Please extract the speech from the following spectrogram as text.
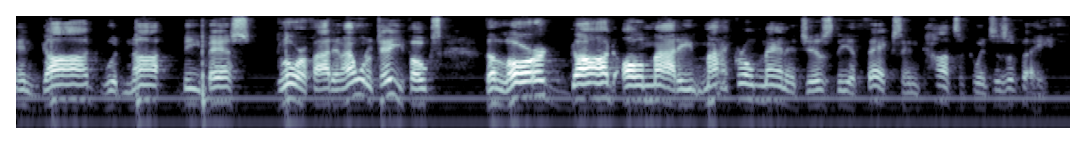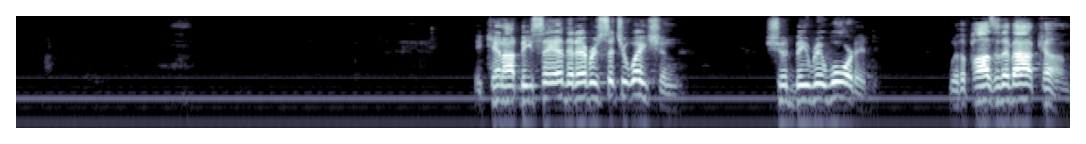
and God would not be best glorified. And I want to tell you, folks, the Lord God Almighty micromanages the effects and consequences of faith. It cannot be said that every situation should be rewarded with a positive outcome.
